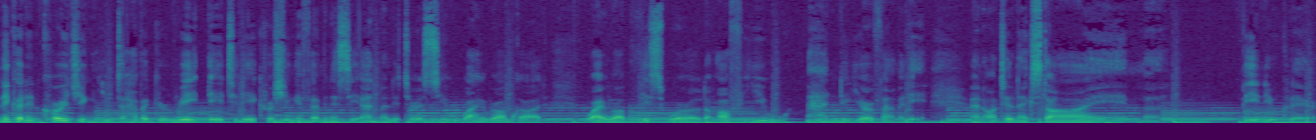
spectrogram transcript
Lincoln encouraging you to have a great day today, crushing effeminacy and illiteracy. Why rob God? Why rob this world of you and your family? And until next time, be nuclear.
